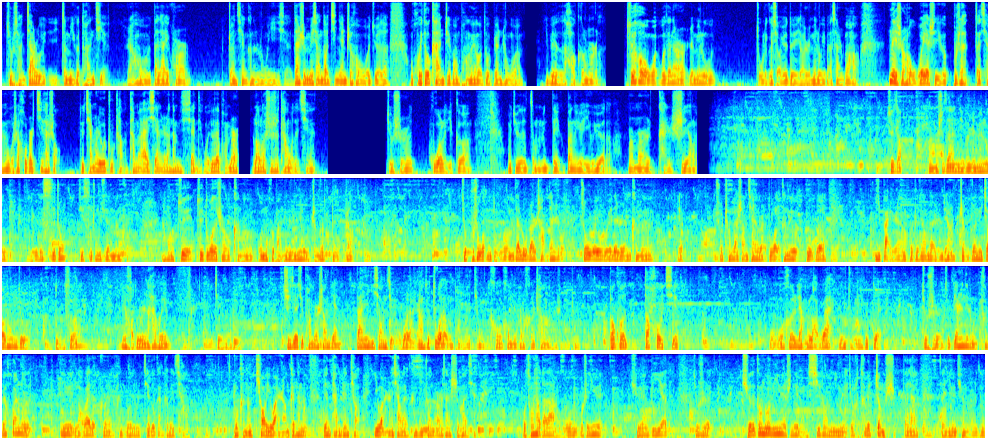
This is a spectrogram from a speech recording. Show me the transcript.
就是想加入这么一个团体，然后大家一块儿赚钱可能容易一些。但是没想到几年之后，我觉得我回头看这帮朋友都变成我一辈子的好哥们儿了。最后我我在那儿人民路组了一个小乐队，叫人民路一百三十八号。那时候我也是一个不是在前面，我是后边吉他手，就前面有主唱，他们爱献让他们献去，我就在旁边老老实实弹我的琴。就是过了一个，我觉得怎么得半个月一个月的吧，慢慢开始适应了。最早我们是在那个人民路有一个四中第四中学门口，然后最最多的时候，可能我们会把那个人民路整个堵上。就不是我们堵，我们在路边唱，但是周围围的人可能要说成百上千有点多了，可能有有个一百人或者两百人这样，整个那交通就堵塞了，因为好多人还会这个直接去旁边商店搬一箱酒过来，然后就坐在我们旁边听我们和和我们一块合唱啊什么之类的，包括到后期，我我和两个老外又组了一个队。就是就变成那种特别欢乐的，因为老外的歌很多都是节奏感特别强，我可能跳一晚上，跟他们边弹边跳，一晚上下来可能赚个二三十块钱。我从小到大，我我是音乐学院毕业的，就是学的更多的音乐是那种西方的音乐，就是特别正式，大家在音乐厅里边就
